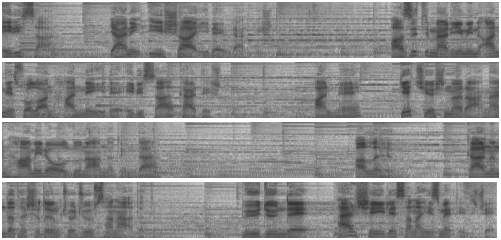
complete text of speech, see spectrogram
Elisa yani İşa ile evlenmişti. Hazreti Meryem'in annesi olan Hanne ile Elisa kardeşti. Hanne, geç yaşına rağmen hamile olduğunu anladığında, Allah'ım, karnımda taşıdığım çocuğu sana adadım. Büyüdüğünde her şeyiyle sana hizmet edecek.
